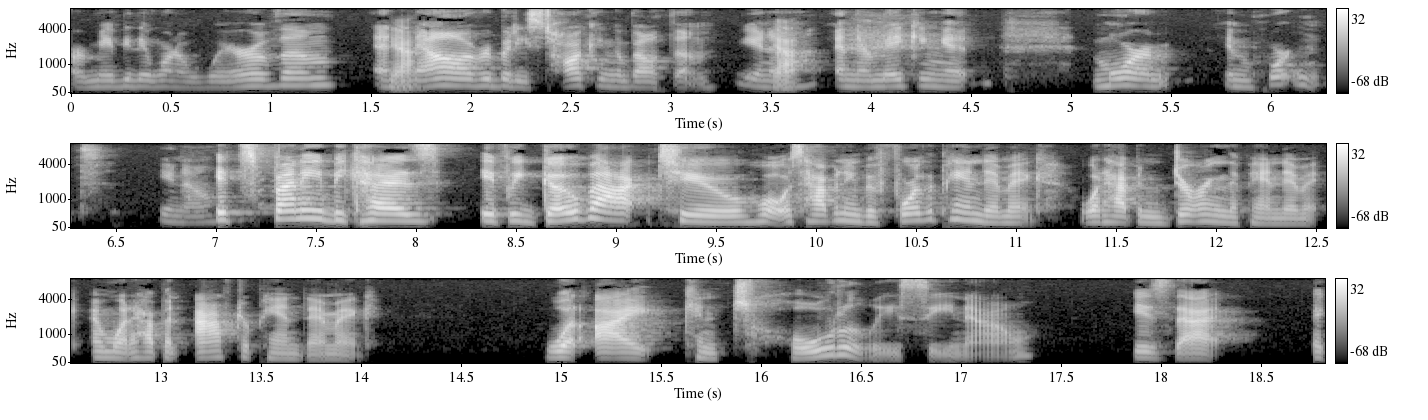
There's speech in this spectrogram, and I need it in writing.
or maybe they weren't aware of them and Yeah. now everybody's talking about them you know Yeah. and they're making it more important you know it's funny because if we go back to what was happening before the pandemic what happened during the pandemic and what happened after pandemic what i can totally see now is that a,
